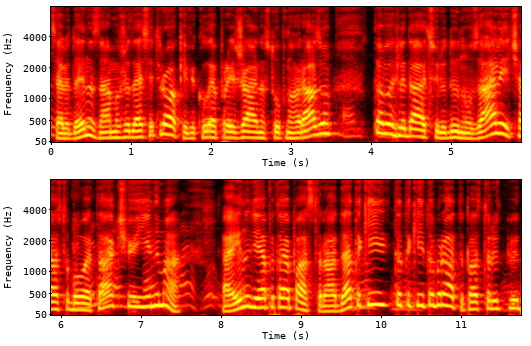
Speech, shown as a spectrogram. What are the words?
ця людина з нами вже 10 років, і коли я приїжджаю наступного разу, то виглядаю цю людину в залі, і часто буває так, що її нема. А іноді я питаю пастора, а де такий то такий то брат? І пастор відповідає:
